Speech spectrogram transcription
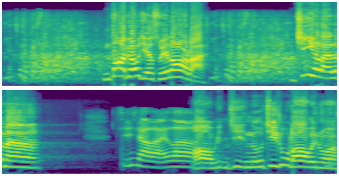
你大表姐随了二百，你记下来了没？啊，记下来了。啊我给你记，你都记住了啊！我跟你说，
